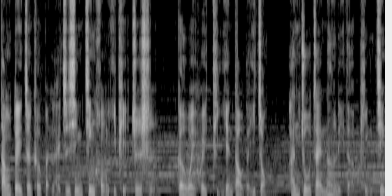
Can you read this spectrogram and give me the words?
当对这颗本来之心惊鸿一瞥之时，各位会体验到的一种安住在那里的平静。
